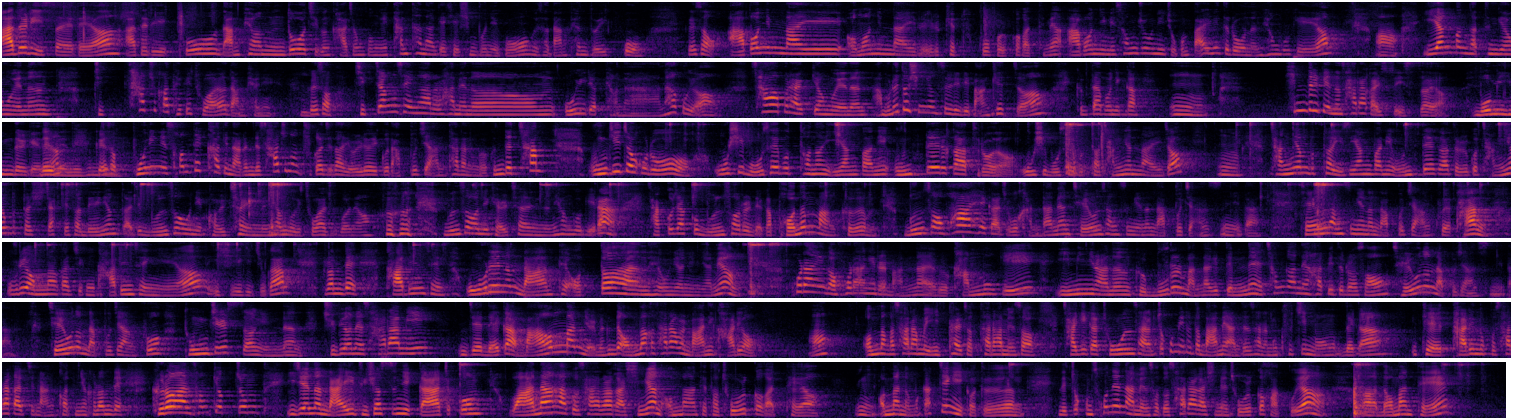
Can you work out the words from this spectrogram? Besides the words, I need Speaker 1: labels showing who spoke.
Speaker 1: 아들이 있어야 돼요. 아들이 있고 남편도 지금 가정공이 탄탄하게 계신 분이고 그래서 남편도 있고 그래서 아버님 나이, 어머님 나이를 이렇게 두고 볼 것 같으면 아버님이 성주운이 조금 빨리 들어오는 형국이에요. 어, 이 양반 같은 경우에는 사주가 되게 좋아요, 남편이. 그래서 직장 생활을 하면은 오히려 편안하고요. 사업을 할 경우에는 아무래도 신경 쓸 일이 많겠죠. 그러다 보니까 음, 힘들게는 살아갈 수 있어요. 몸이 힘들게는. 네네네, 그래서 본인이 선택하기 나름인데 사주는 두 가지 다 열려 있고 나쁘지 않다라는 거예요. 근데 참 운기적으로 55세부터는 이 양반이 운때가 들어요. 55세부터 작년 나이죠. 음, 작년부터 이 양반이 운때가 들고 작년부터 시작해서 내년까지 문서운이 걸쳐 있는 형국이 좋아주거든요. 문서운이 걸쳐 있는 형국이라 자꾸 자꾸 문서를 내가 버는 만큼 문서화 해가지고 간다면 재운 상승에는 나쁘지 않습니다. 재운 상승에는 나쁘지 않고요. 단 우리 엄마가 지금 갑인생이에요. 이 시기주가. 그런데 갑인생 올해는 나한테 어떠한 해운년이냐면 호랑이가 호랑이를 만나요. 그리고 간목이 이민이라는 그 물을 만나기 때문에 천간에 합이 들어서 재우는 나쁘지 않습니다. 재우는 나쁘지 않고 동질성 있는 주변에 사람이 이제 내가 마음만 열면 근데 엄마가 사람을 많이 가려. 어? 엄마가 사람을 이탈저탈하면서 자기가 좋은 사람 조금이라도 마음에 안 드는 사람은 굳이 뭐 내가 이렇게 다리 놓고 살아가진 않거든요. 그런데 그러한 성격 좀 이제는 나이 드셨으니까 조금 완화하고 살아가시면 엄마한테 더 좋을 것 같아요. 응, 엄마 너무 깍쟁이거든. 근데 조금 손해나면서도 살아가시면 좋을 것 같고요. 어, 너한테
